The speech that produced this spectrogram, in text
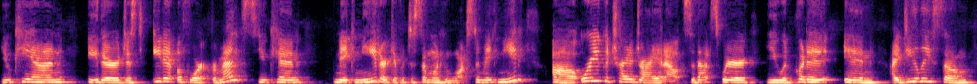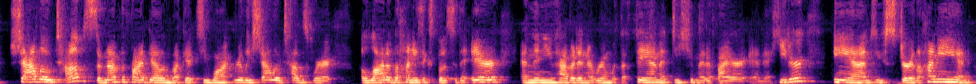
you can either just eat it before it ferments. You can make mead or give it to someone who wants to make mead. Uh, or you could try to dry it out. So that's where you would put it in ideally some shallow tubs. So not the five gallon buckets. You want really shallow tubs where a lot of the honey is exposed to the air and then you have it in a room with a fan, a dehumidifier, and a heater and you stir the honey and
